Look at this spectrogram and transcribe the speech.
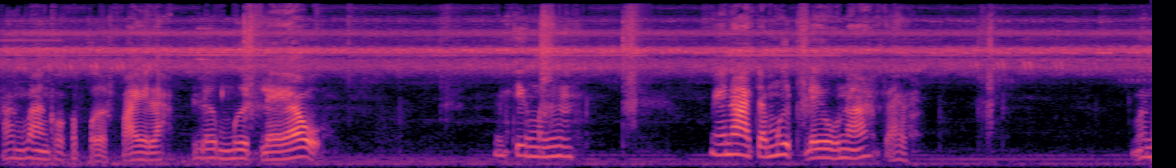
ข้างบ้านเขาก็เปิดไฟละเริ่มมืดแล้ว จริงๆมันไม่น่าจะมืดเร็วนะ แต่ มัน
